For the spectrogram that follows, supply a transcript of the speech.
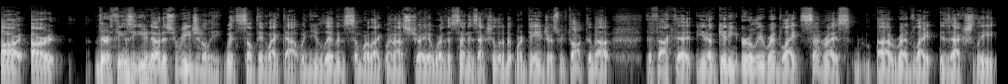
Are are there are things that you notice regionally with something like that when you live in somewhere like in Australia where the sun is actually a little bit more dangerous. We've talked about the fact that you know getting early red light, sunrise uh, red light is actually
